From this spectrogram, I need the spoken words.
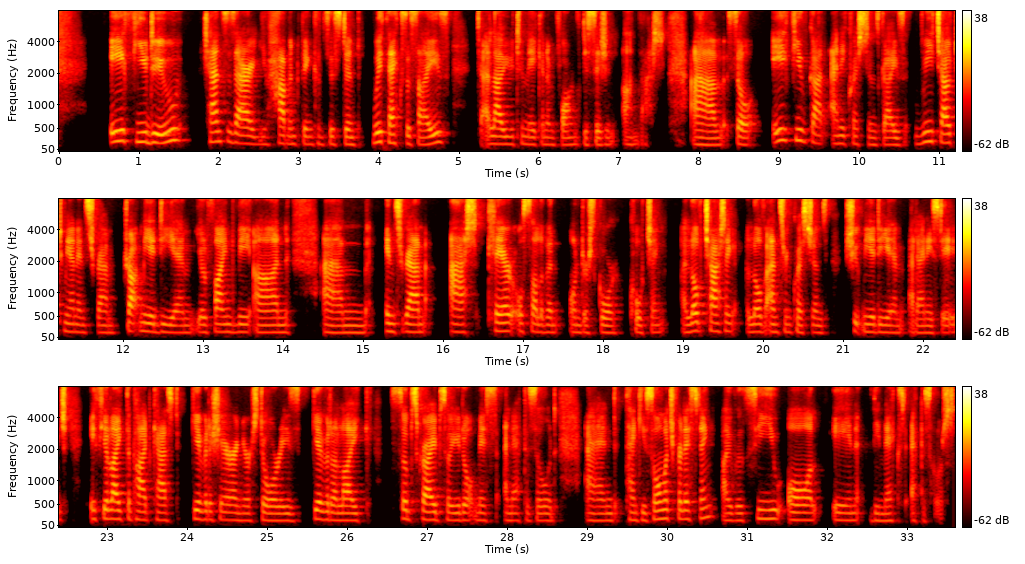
if you do chances are you haven't been consistent with exercise to allow you to make an informed decision on that. Um, so if you've got any questions, guys, reach out to me on Instagram, drop me a DM. You'll find me on um, Instagram at Claire O'Sullivan underscore coaching. I love chatting. I love answering questions. Shoot me a DM at any stage. If you like the podcast, give it a share on your stories, give it a like, subscribe so you don't miss an episode. And thank you so much for listening. I will see you all in the next episode.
